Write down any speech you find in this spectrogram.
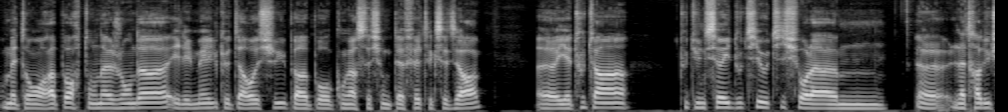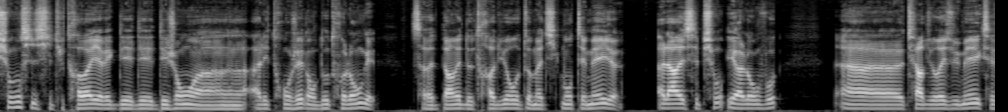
en mettant en rapport ton agenda et les mails que tu as reçus par rapport aux conversations que tu as faites, etc. Euh, il y a tout un, toute une série d'outils outils sur la, euh, la traduction. Si, si, tu travailles avec des, des, gens à, à l'étranger dans d'autres langues, ça va te permettre de traduire automatiquement tes mails à la réception et à l'envoi. de faire du résumé, etc.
